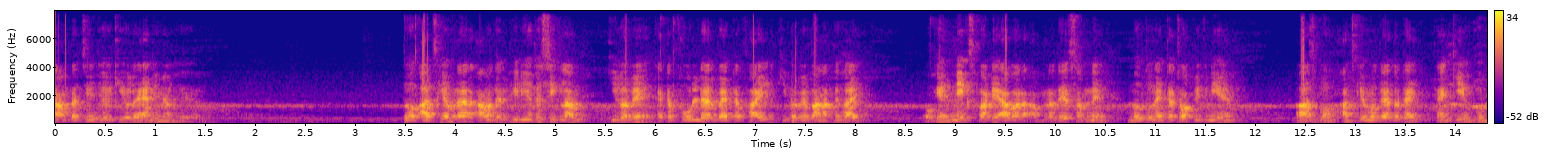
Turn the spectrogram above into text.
নামটা চেঞ্জ হয়ে কী হলো? অ্যানিম্যাল হয়ে গেল। তো আজকে আমরা আমাদের ভিডিওতে শিখলাম কীভাবে একটা ফোল্ডার বা একটা ফাইল কীভাবে বানাতে হয়। ওকে নেক্সট পার্টে আবার আপনাদের সামনে নতুন একটা টপিক নিয়ে আসব। আজকের মতো এতটাই। থ্যাংক ইউ গুড বাই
